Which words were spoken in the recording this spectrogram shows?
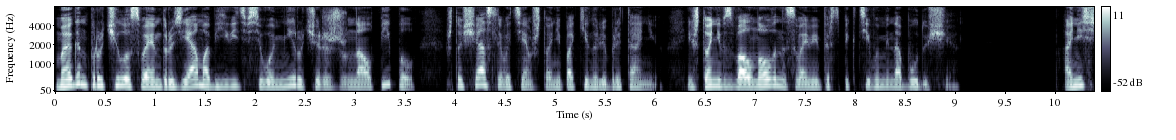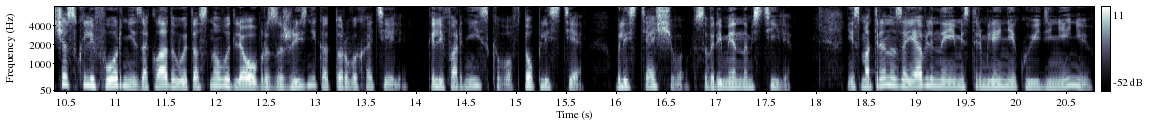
Меган поручила своим друзьям объявить всего миру через журнал People, что счастлива тем, что они покинули Британию, и что они взволнованы своими перспективами на будущее. Они сейчас в Калифорнии закладывают основы для образа жизни, которого хотели, калифорнийского, в топ-листе – блестящего, в современном стиле. Несмотря на заявленное ими стремление к уединению,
